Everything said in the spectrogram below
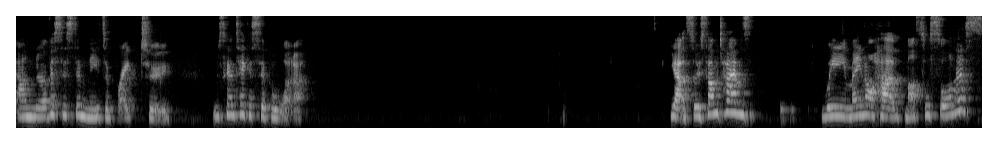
Our nervous system needs a break too. I'm just going to take a sip of water. Yeah, so sometimes we may not have muscle soreness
